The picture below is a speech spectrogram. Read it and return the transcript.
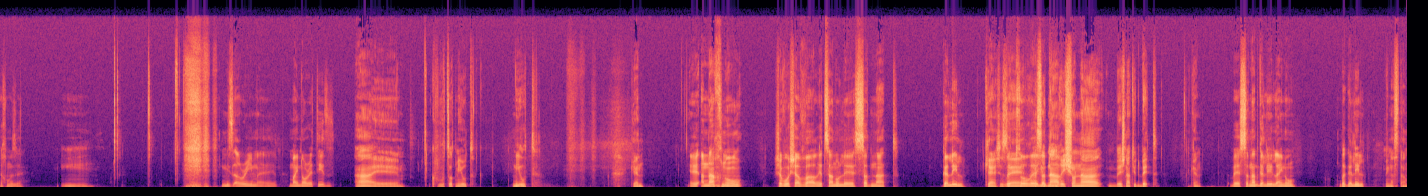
איך קוראים לזה? אמ, מזערים, מיינורטיז? אה, קבוצות מיעוט? מיעוט. כן. אנחנו, שבוע שעבר, יצאנו לסדנת גליל. כן, שזה אה, הסדנה יהודי. הראשונה בשנת י"ב. כן, בסדנת גליל היינו בגליל. מן הסתם.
